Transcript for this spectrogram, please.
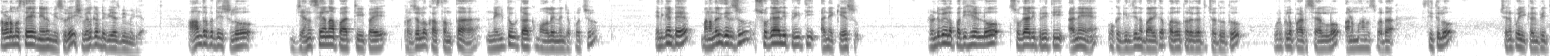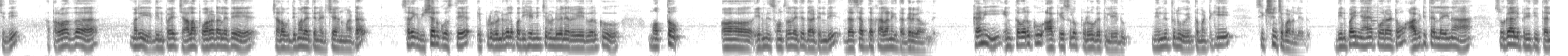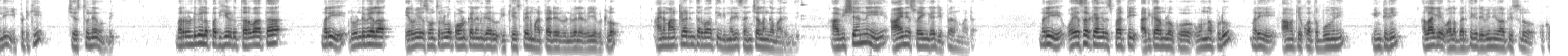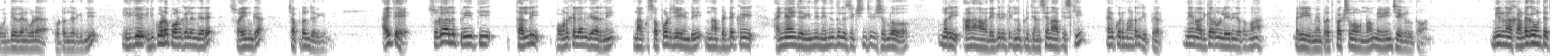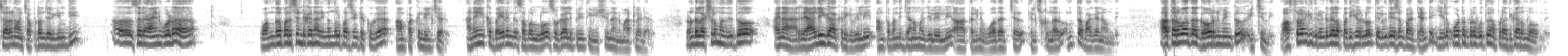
Hello నమస్తే. నేను మీ Suresh. Welcome to VSB media ఆంధ్రప్రదేశ్లో జనసేన పార్టీపై ప్రజల్లో కాస్తంత నెగిటివ్ టాక్ మొదలైందని చెప్పొచ్చు. ఎందుకంటే మనందరికీ తెలుసు సుగాలి ప్రీతి అనే కేసు. రెండు వేల పదిహేడులో సుగాలి ప్రీతి అనే ఒక గిరిజన బాలిక పదవ తరగతి చదువుతూ గురుకుల పాఠశాలలో అనుమానాస్పద స్థితిలో చనిపోయి కనిపించింది. ఆ తర్వాత మరి దీనిపై చాలా పోరాటాలు అయితే చాలా ఉద్యమాలు అయితే నడిచాయన్నమాట. సరే విషయానికి వస్తే ఇప్పుడు రెండు వేల పదిహేను నుంచి రెండు వేల ఇరవై ఐదు వరకు మొత్తం ఎనిమిది సంవత్సరాలు అయితే దాటింది. దశాబ్ద కాలానికి దగ్గరగా ఉంది. కానీ ఇంతవరకు ఆ కేసులో పురోగతి లేదు. నిందితులు ఇంత మట్టికి శిక్షించబడలేదు. దీనిపై న్యాయ పోరాటం ఆవిటి తల్లైన సుగాలి ప్రీతి తల్లి ఇప్పటికీ చేస్తూనే ఉంది. మరి రెండు వేల పదిహేడు తర్వాత మరి రెండు వేల ఇరవై సంవత్సరంలో పవన్ కళ్యాణ్ గారు ఈ కేసు పైన మాట్లాడారు రెండు వేల ఇరవై ఒకటిలో. ఆయన మాట్లాడిన తర్వాత ఇది మరీ సంచలనంగా మారింది. ఆ విషయాన్ని ఆయనే స్వయంగా చెప్పారనమాట మరి వైఎస్ఆర్ కాంగ్రెస్ పార్టీ అధికారంలో ఉన్నప్పుడు మరి ఆమెకి కొంత భూమిని ఇంటిని అలాగే వాళ్ళ భర్తకి రెవెన్యూ ఆఫీసులో ఒక ఉద్యోగాన్ని కూడా ఇవ్వడం జరిగింది. ఇది ఇది కూడా పవన్ కళ్యాణ్ గారే స్వయంగా చెప్పడం జరిగింది. అయితే సుగాలి ప్రీతి తల్లి పవన్ కళ్యాణ్ గారిని నాకు సపోర్ట్ చేయండి నా బిడ్డకి అన్యాయం జరిగింది నిందితులు శిక్షించే విషయంలో మరి ఆయన ఆమె దగ్గరికి వెళ్ళినప్పుడు జనసేన ఆఫీస్కి ఆయన కొన్ని మాటలు చెప్పారు. నేను అధికారం లేను కదమ్మా మరి మేము ప్రతిపక్షంలో ఉన్నాం మేము ఏం చేయగలుగుతామని మీరు నాకు అండగా ఉంటే చాలని ఆమె చెప్పడం జరిగింది. సరే ఆయన కూడా వంద పర్సెంట్ కన్నా రెండు వందల పర్సెంట్ ఎక్కువగా ఆమె పక్కన నిలిచారు. అనేక బహిరంగ సభల్లో సుగాలి ప్రీతి ఇష్యూని ఆయన మాట్లాడారు. రెండు లక్షల మందితో ఆయన ర్యాలీగా అక్కడికి వెళ్ళి అంతమంది జనం మధ్యలో వెళ్ళి ఆ తల్లిని ఓదార్చారు తెలుసుకున్నారు. అంతా బాగానే ఉంది. ఆ తర్వాత గవర్నమెంట్ ఇచ్చింది. వాస్తవానికి ఇది రెండు వేల పదిహేడులో తెలుగుదేశం పార్టీ అంటే వీళ్ళ కూటమి ప్రభుత్వం అప్పుడు అధికారంలో ఉంది.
